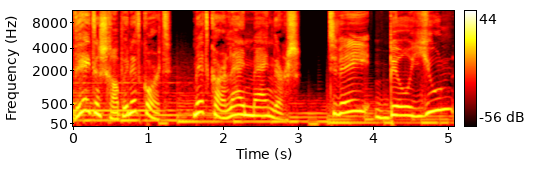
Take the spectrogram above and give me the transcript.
Wetenschap in het kort met Carlijn Meinders. 2 biljoen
